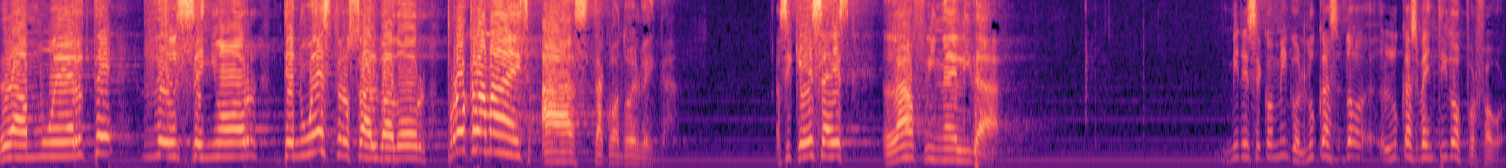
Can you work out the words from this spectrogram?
la muerte del Señor, de nuestro Salvador, proclamáis hasta cuando Él venga. Así que esa es la finalidad. Mírese conmigo, Lucas, Lucas 22, por favor.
